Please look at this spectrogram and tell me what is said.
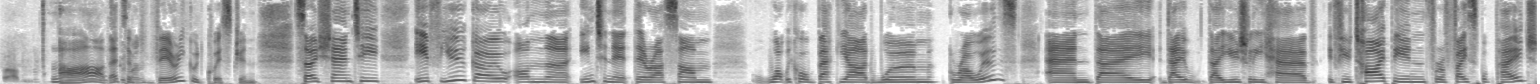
from? Ah, that's that's, a a, very good question. So, Shanti, if you go on the internet, there are some what we call backyard worm growers and they they they usually have if you type in for a Facebook page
